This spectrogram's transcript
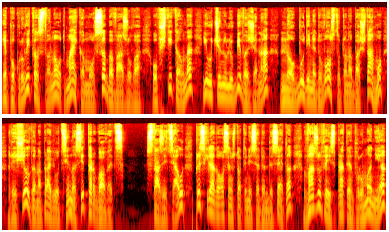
е покровителствана от майка му Съба Вазова, общителна и ученолюбива жена, но обуди недоволството на баща му, решил да направи от сина си търговец. С тази цел през 1870 Вазов е изпратен в Румъния,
